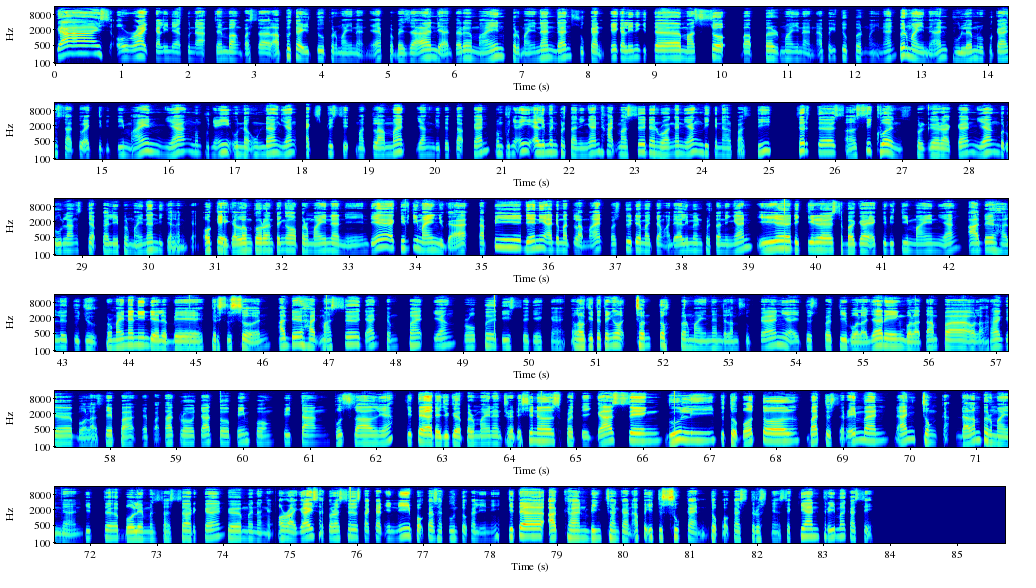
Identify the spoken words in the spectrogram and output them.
guys. Alright, kali ni aku nak sembang pasal apakah itu permainan ya. Perbezaan di antara main, permainan dan sukan. Okay, kali ni kita masuk bab permainan. Apa itu permainan? Permainan pula merupakan satu aktiviti main yang mempunyai undang-undang yang eksplisit. Matlamat yang ditetapkan mempunyai elemen pertandingan, had masa dan ruangan yang dikenal pasti serta uh, sequence pergerakan yang berulang setiap kali permainan dijalankan. Okey, kalau korang tengok permainan ni, dia aktiviti main juga, tapi dia ni ada matlamat, lepas tu dia macam ada elemen pertandingan, ia dikira sebagai aktiviti main yang ada hala tuju. Permainan ni dia lebih tersusun, ada had masa dan tempat yang disediakan. Kalau kita tengok contoh permainan dalam sukan, iaitu seperti bola jaring, bola tampar, olahraga, bola sepak, sepak takraw, catur, pingpong, pitang, futsal ya. Kita ada juga permainan tradisional seperti gasing, guli, tutup botol, batu seremban dan congkak. Dalam permainan, kita boleh mensasarkan kemenangan. Alright guys, aku rasa setakat ini podcast aku untuk kali ini. Kita akan bincangkan apa itu sukan untuk podcast seterusnya. Sekian, terima kasih.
